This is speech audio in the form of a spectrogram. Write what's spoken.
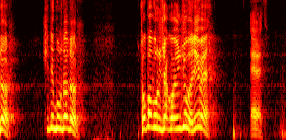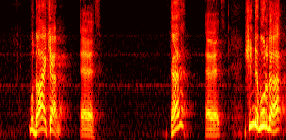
Dur. Şimdi burada dur. Topa vuracak oyuncu bu değil mi? Evet. Bu da hakem. Evet. He? Evet. Şimdi burada,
